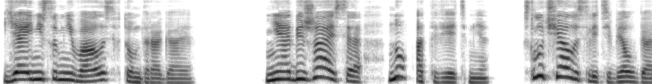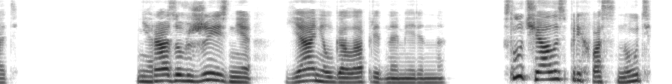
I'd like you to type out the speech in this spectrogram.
Я и не сомневалась в том, дорогая. Не обижайся, но ответь мне, случалось ли тебе лгать? Ни разу в жизни я не лгала преднамеренно. Случалось прихвастнуть,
